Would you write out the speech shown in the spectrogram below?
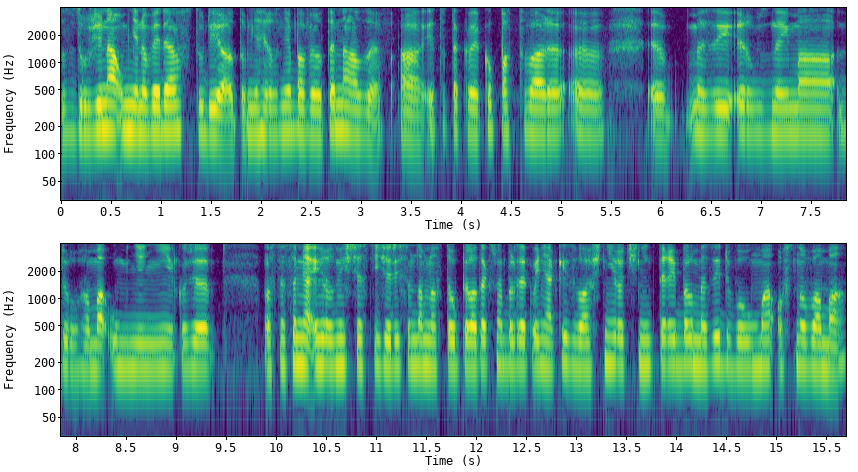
Združená uměnovědá studia, to mě hrozně bavil ten název a je to takový jako patvar eh, eh, mezi různýma druhama umění, jakože vlastně jsem měla i hrozný štěstí, že když jsem tam nastoupila, tak jsme byli takový nějaký zvláštní ročník, který byl mezi dvouma osnovama.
